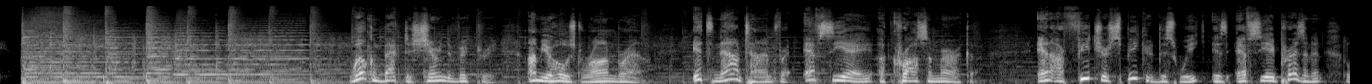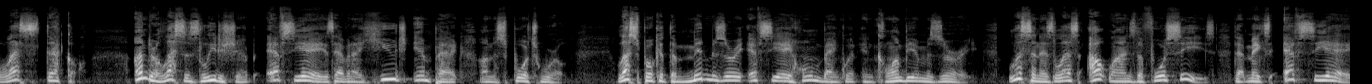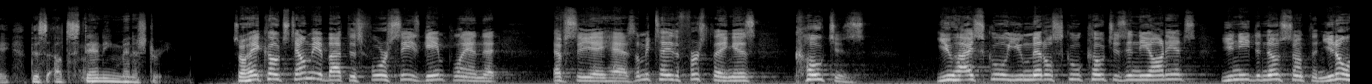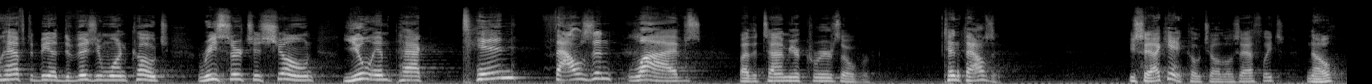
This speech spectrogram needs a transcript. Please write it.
Welcome back to Sharing the Victory. I'm your host, Ron Brown. It's now time for FCA Across America. And our featured speaker this week is FCA President Les Steckel. Under Les's leadership, FCA is having a huge impact on the sports world. Les spoke at the Mid Missouri FCA Home Banquet in Columbia, Missouri. Listen as Les outlines the four C's that makes FCA this outstanding ministry. So, hey, coach, tell me about this four C's game plan that FCA has. Let me tell you the first thing is coaches. You high school, you middle school coaches in the audience, you need to know something. You don't have to be a Division 1 coach. Research has shown you'll impact 10,000 lives by the time your career's over. 10,000. You say, I can't coach all those athletes. No,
